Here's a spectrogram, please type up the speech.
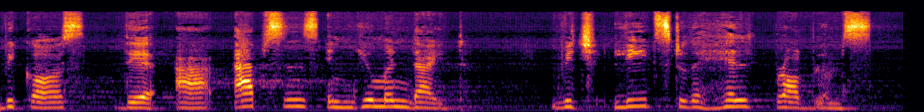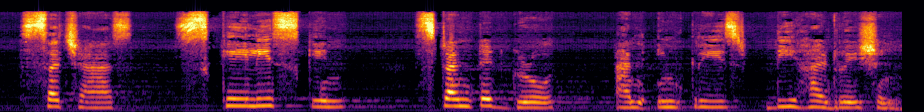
because there are absence in human diet which leads to the health problems such as scaly skin, stunted growth and increased dehydration.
